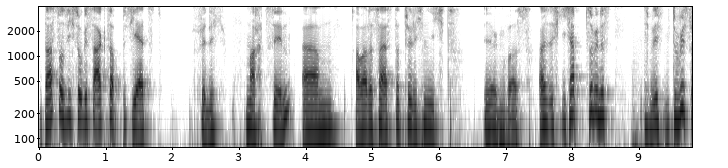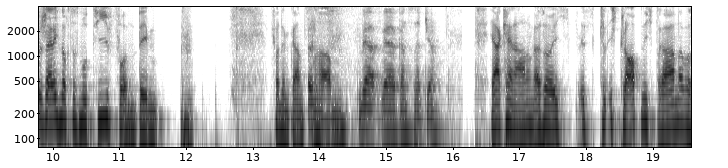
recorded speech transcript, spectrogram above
das, was ich so gesagt habe bis jetzt, finde ich, macht Sinn. Ähm, aber das heißt natürlich nicht irgendwas. Also ich, ich habe zumindest, ich, ich, du willst wahrscheinlich noch das Motiv von dem von dem Ganzen Das haben. Wäre wär ganz nett, ja. Ja, keine Ahnung. Also ich, es, ich glaube nicht dran, aber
